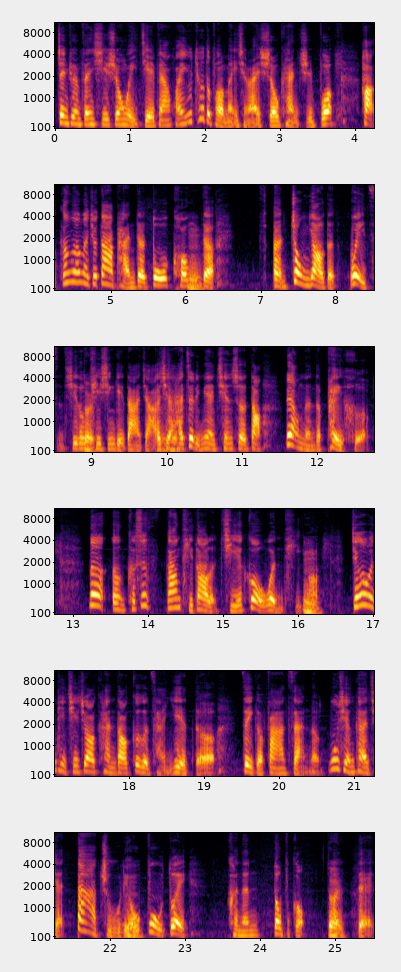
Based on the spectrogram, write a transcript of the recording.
证券分析师伟杰，非常欢迎 YouTube 的朋友们一起来收看直播。好，刚刚呢就大盘的多空的，嗯，重要的位置其实都提醒给大家，而且还这里面牵涉到量能的配合。那嗯，可是刚刚提到了结构问题啊，结构问题其实就要看到各个产业的这个发展了。目前看起来大主流部队可能都不够，对对，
